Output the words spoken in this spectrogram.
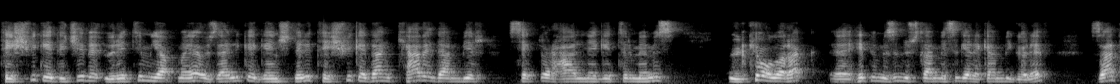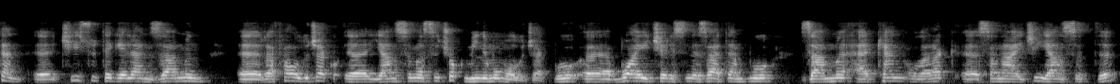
teşvik edici ve üretim yapmaya özellikle gençleri teşvik eden, kar eden bir sektör haline getirmemiz ülke olarak e, hepimizin üstlenmesi gereken bir görev. Zaten e, çiğ süte gelen zamın e, rafa olacak e, yansıması çok minimum olacak. Bu e, bu ay içerisinde zaten bu zammı erken olarak e, sanayici yansıttı.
